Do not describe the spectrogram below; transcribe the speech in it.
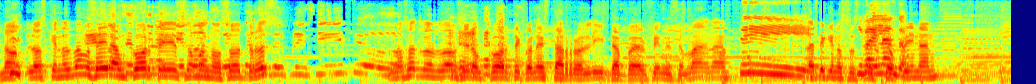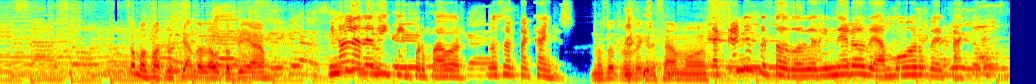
No, los que nos vamos a ir a un Entonces, ¿para corte somos nosotros. Nosotros nos vamos a ir a un corte con esta rolita para el fin de semana. Sí. Platíquenos Y ustedes qué opinan. Somos Matrusqueando la Utopía. Y no la dediquen, por favor. No sean tacaños. Nosotros regresamos. Tacaños de todo, de dinero, de amor, de tacaños.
